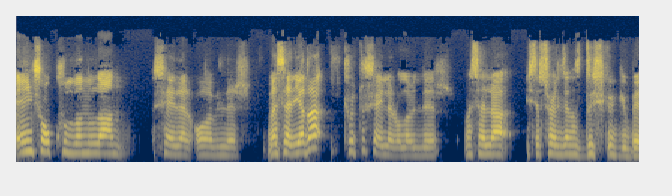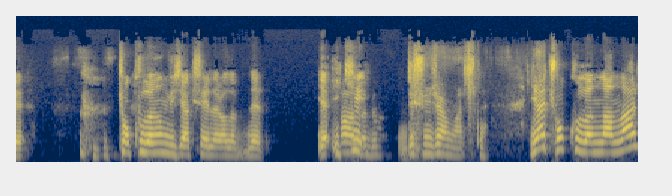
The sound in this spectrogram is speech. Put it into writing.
En çok kullanılan şeyler olabilir. Mesela ya da kötü şeyler olabilir. Mesela işte söylediğiniz dışkı gibi çok kullanılmayacak şeyler olabilir. Ya iki Anladım. düşüncem var işte. Ya çok kullanılanlar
